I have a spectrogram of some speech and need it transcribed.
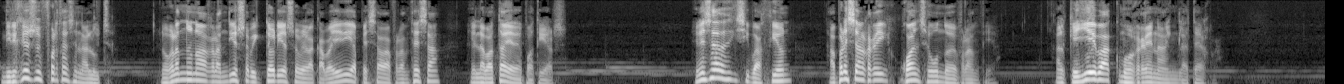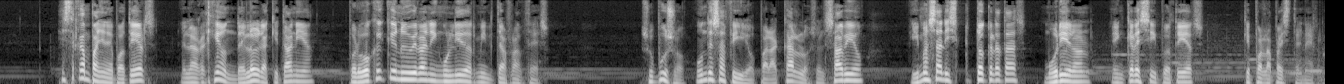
Dirigió sus fuerzas en la lucha, logrando una grandiosa victoria sobre la caballería pesada francesa en la batalla de Poitiers. En esa decisiva acción apresa al rey Juan II de Francia, al que lleva como reina a Inglaterra. Esta campaña de Poitiers, en la región de Loira-Aquitania, provocó que no hubiera ningún líder militar francés. Supuso un desafío para Carlos el Sabio y más aristócratas murieron en Crecy y Poitiers que por la peste negra.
